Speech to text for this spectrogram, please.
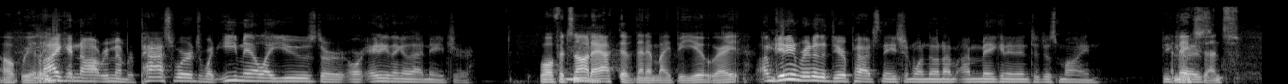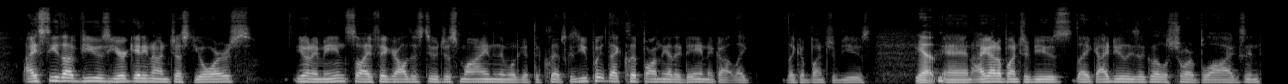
oh, really? But I cannot remember passwords, what email I used, or or anything of that nature. well, if it's not hmm. active, then it might be you, right? I'm getting rid of the Dear Pats Nation one though, and I'm I'm making it into just mine. It makes sense. I see the views you're getting on just yours. You know what I mean? So I figure I'll just do just mine, and then we'll get the clips because you put that clip on the other day, and it got like like a bunch of views, Yep. and I got a bunch of views. Like I do these like little short blogs, and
